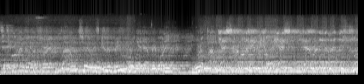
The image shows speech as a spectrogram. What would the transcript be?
Take my word for it, round two is going to be wicked, everybody. We're about... Yes, hang on, here we go, yes. Get ready to let this drop.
